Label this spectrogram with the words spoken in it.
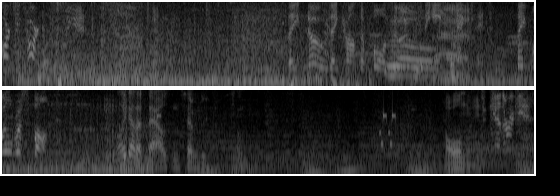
Archie target. They know they can't afford to lose the east exit. They will respond. I only got a thousand seventy some. Only. Together again.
